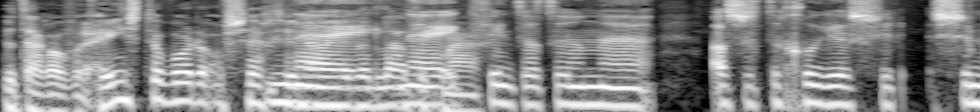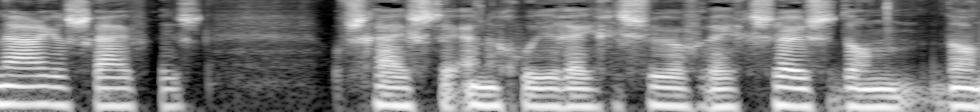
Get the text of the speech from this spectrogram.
het daarover eens te worden? Of zegt u, nou, dat laat nee ik maar. ik vind dat een, eh, als het een goede sc- scenario schrijver is... of schrijfster en een goede regisseur of regisseuse... dan, dan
